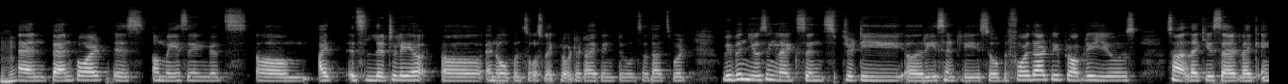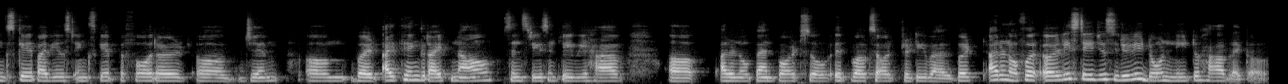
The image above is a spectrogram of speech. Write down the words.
Mm-hmm. and penpot is amazing. It's um i it's literally a, uh, an open source like prototyping tool. So that's what we've been using like since pretty uh, recently. So before that we probably use so like you said like inkscape. I've used inkscape before or uh, gimp um but i think right now since recently we have uh, I don't know, Penpot, so it works out pretty well. But I don't know, for early stages, you really don't need to have like a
